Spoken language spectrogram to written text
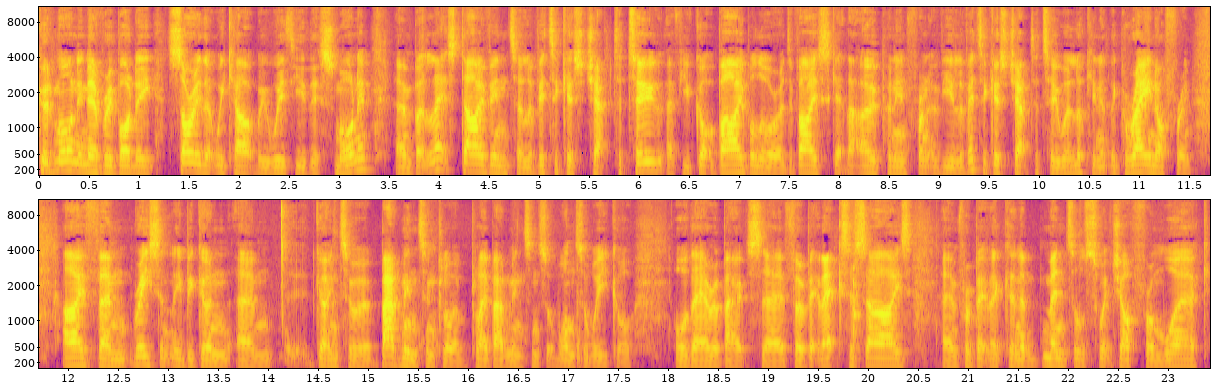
Good morning, everybody. Sorry that we can't be with you this morning, um, but let's dive into Leviticus chapter 2. If you've got a Bible or a device, get that open in front of you. Leviticus chapter 2, we're looking at the grain offering. I've um, recently begun um, going to a badminton club, play badminton sort of once a week or or thereabouts uh, for a bit of exercise and um, for a bit of a kind of mental switch off from work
